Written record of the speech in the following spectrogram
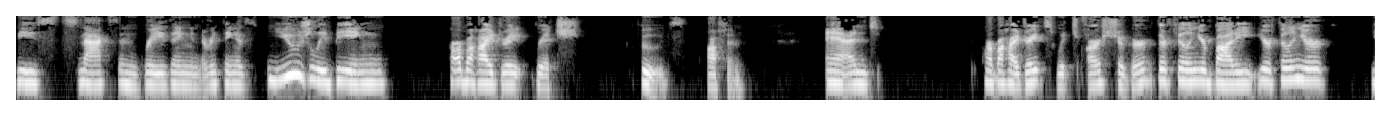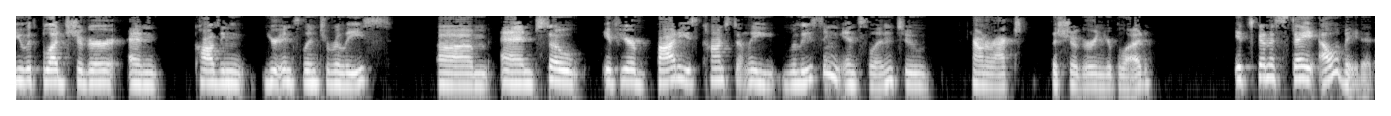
these snacks and grazing and everything is usually being carbohydrate rich foods often. And carbohydrates, which are sugar. They're filling your body, you're filling your, you with blood sugar and causing your insulin to release. Um, and so if your body is constantly releasing insulin to counteract the sugar in your blood, it's going to stay elevated.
